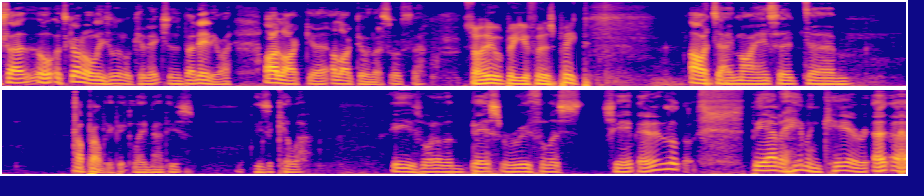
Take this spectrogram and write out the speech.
so it's got all these little connections. But anyway, I like uh, I like doing that sort of stuff. So who would be your first picked? I would say my answer. Um, I'll probably pick Leigh Matthews. He's a killer. He is one of the best ruthless champ. And look, be out of him and Carey, uh, uh,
